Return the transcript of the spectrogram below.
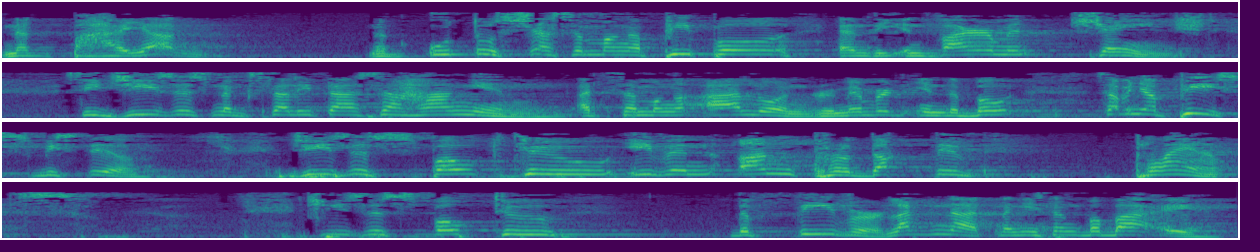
nagpahayag. Nagutos siya sa mga people and the environment changed. Si Jesus nagsalita sa hangin at sa mga alon. Remember in the boat? Sabi niya, peace, be still. Jesus spoke to even unproductive plants. Jesus spoke to the fever, lagnat ng isang babae.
